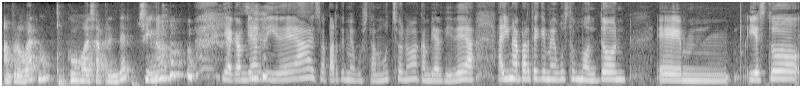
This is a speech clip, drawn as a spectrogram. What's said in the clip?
a probar, no? ¿Cómo vas a aprender si no? y a cambiar de idea, esa parte me gusta mucho, ¿no? A cambiar de idea. Hay una parte que me gusta un montón, em, y esto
